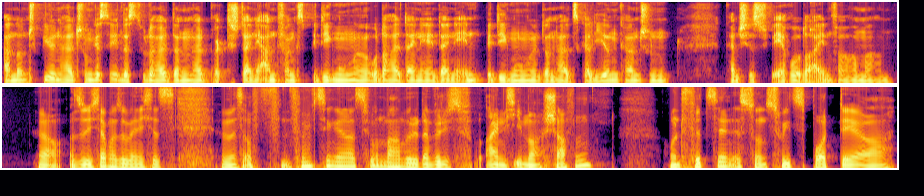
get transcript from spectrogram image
anderen Spielen halt schon gesehen, dass du da halt dann halt praktisch deine Anfangsbedingungen oder halt deine, deine Endbedingungen dann halt skalieren kannst und kannst es schwerer oder einfacher machen. Ja, also ich sag mal so, wenn ich jetzt, wenn man es auf 15 Generationen machen würde, dann würde ich es eigentlich immer schaffen. Und 14 ist so ein Sweet Spot, der,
